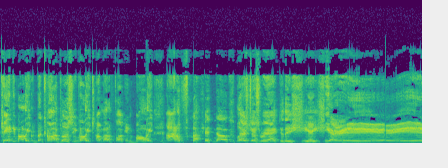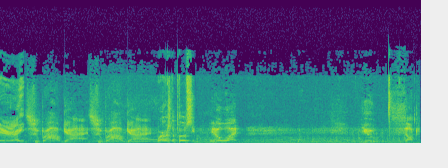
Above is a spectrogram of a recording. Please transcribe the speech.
Candy boy, but called a pussy boy. You talking about a fucking boy? I don't fucking know. Let's just react to this shit. Super hot guy. Super hot guy. Where's the pussy? You know what? You suck.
